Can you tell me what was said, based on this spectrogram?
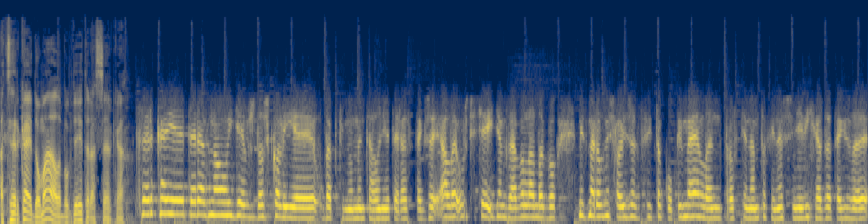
A cerka je doma, alebo kde je teraz cerka? Cerka je teraz, no ide už do školy, je u babky momentálne teraz, takže, ale určite idem zavolať, lebo my sme rozmýšľali, že si to kúpime, len proste nám to finančne nevychádza, takže e,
